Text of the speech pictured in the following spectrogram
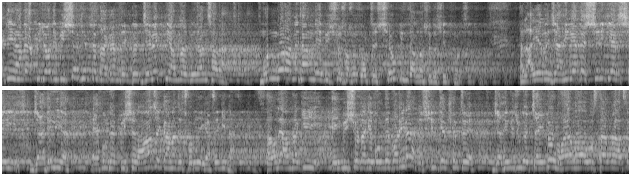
একইভাবে আপনি যদি বিশ্বের ক্ষেত্রে তাকান, দেখবেন যে ব্যক্তি আল্লাহর বিধান ছাড়া মন গড়া বিধান দিয়ে বিশ্ব শাসন করছে, সেও কিন্তু আল্লাহর সাথে শিরিক করছে। তাহলে আইএমএ জাহিলিয়াতের শিরিকের সেই জাহিলিয়াত এখনকার বিশ্বের আওয়াজে কানাতে ছড়িয়ে গেছে কিনা? তাহলে আমরা কি এই বিশ্বটাকে বলতে পারি না যে শিরকের ক্ষেত্রে জাহিলি যুগের চাইতেও ভয়াবহ অবস্থা আমরা আছি?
